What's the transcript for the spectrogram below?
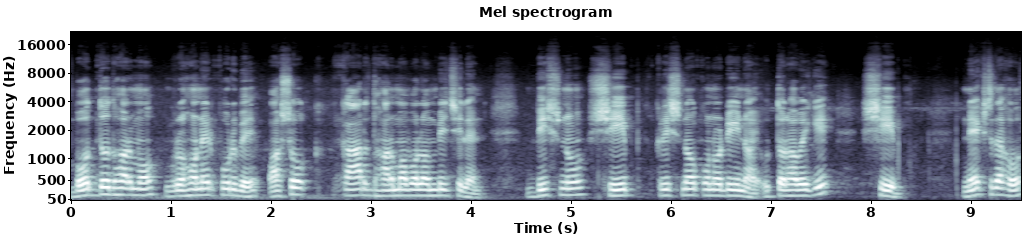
বৌদ্ধ ধর্ম গ্রহণের পূর্বে অশোক কার ধর্মাবলম্বী ছিলেন? বিষ্ণু, শিব, কৃষ্ণ কোনোটিই নয়। উত্তর হবে কি? শিব। নেক্সট দেখো।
